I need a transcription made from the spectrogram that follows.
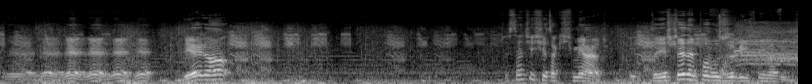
Nie, nie, nie, nie, nie, nie. Diego! Przestańcie się tak śmiać. To jeszcze jeden powód, żeby ich nienawidzić.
